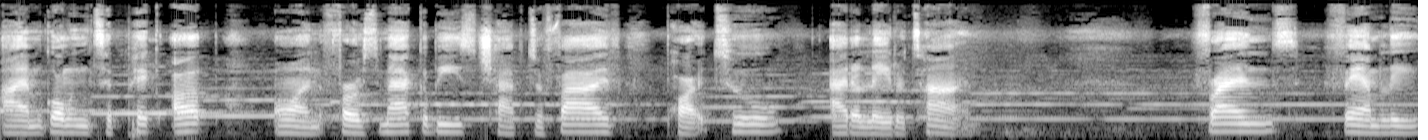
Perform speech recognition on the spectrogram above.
I am going to pick up on First Maccabees chapter 5, part 2 at a later time. Friends, family,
